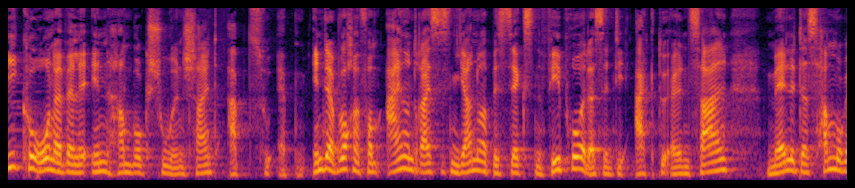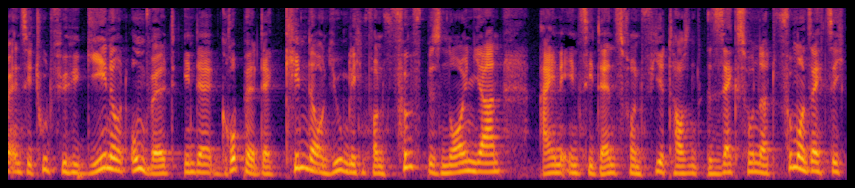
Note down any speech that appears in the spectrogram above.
Die Corona-Welle in Hamburgs Schulen scheint abzuebben. In der Woche vom 31. Januar bis 6. Februar, das sind die aktuellen Zahlen, meldet das Hamburger Institut für Hygiene und Umwelt in der Gruppe der Kinder und Jugendlichen von 5 bis 9 Jahren eine Inzidenz von 4.665.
